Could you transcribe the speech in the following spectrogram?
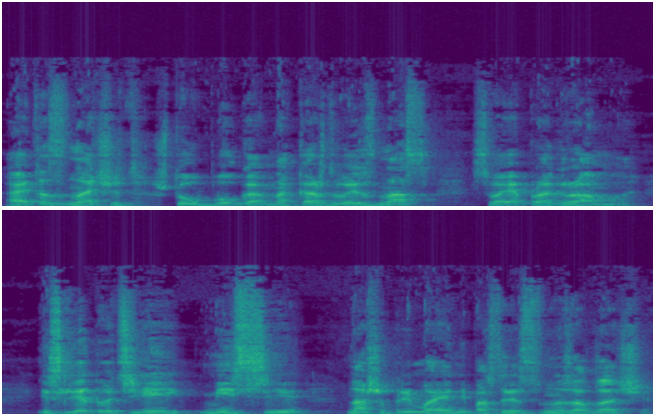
А это значит, что у Бога на каждого из нас своя программа, и следовать ей миссии – наша прямая непосредственная задача.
